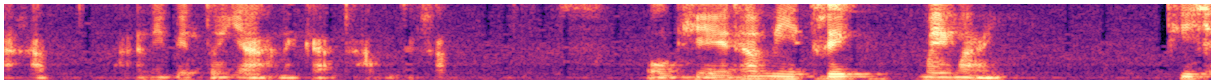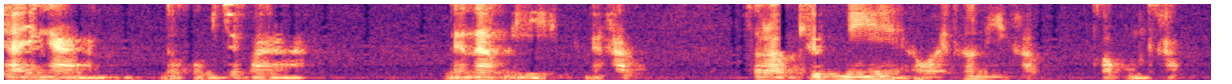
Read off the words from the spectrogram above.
นะครับ อันนี้เป็นตัวอย่างในการทำนะครับ โอเค ถ้ามีทริคใหม่ๆ ที่ใช้งานเดี๋ยวผมจะมาแนะนำอีกนะครับสำหรับคลิปนี้เอาไว้เท่านี้ครับ ขอบคุณครับ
